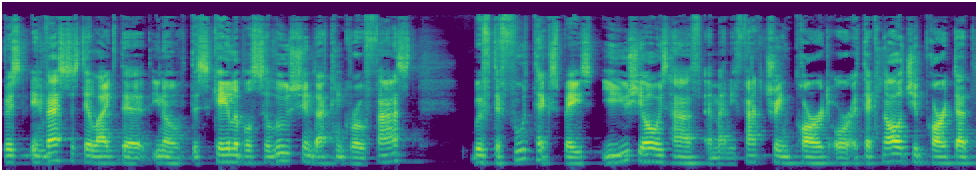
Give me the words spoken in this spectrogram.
because investors they like the you know the scalable solution that can grow fast. With the food tech space, you usually always have a manufacturing part or a technology part that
